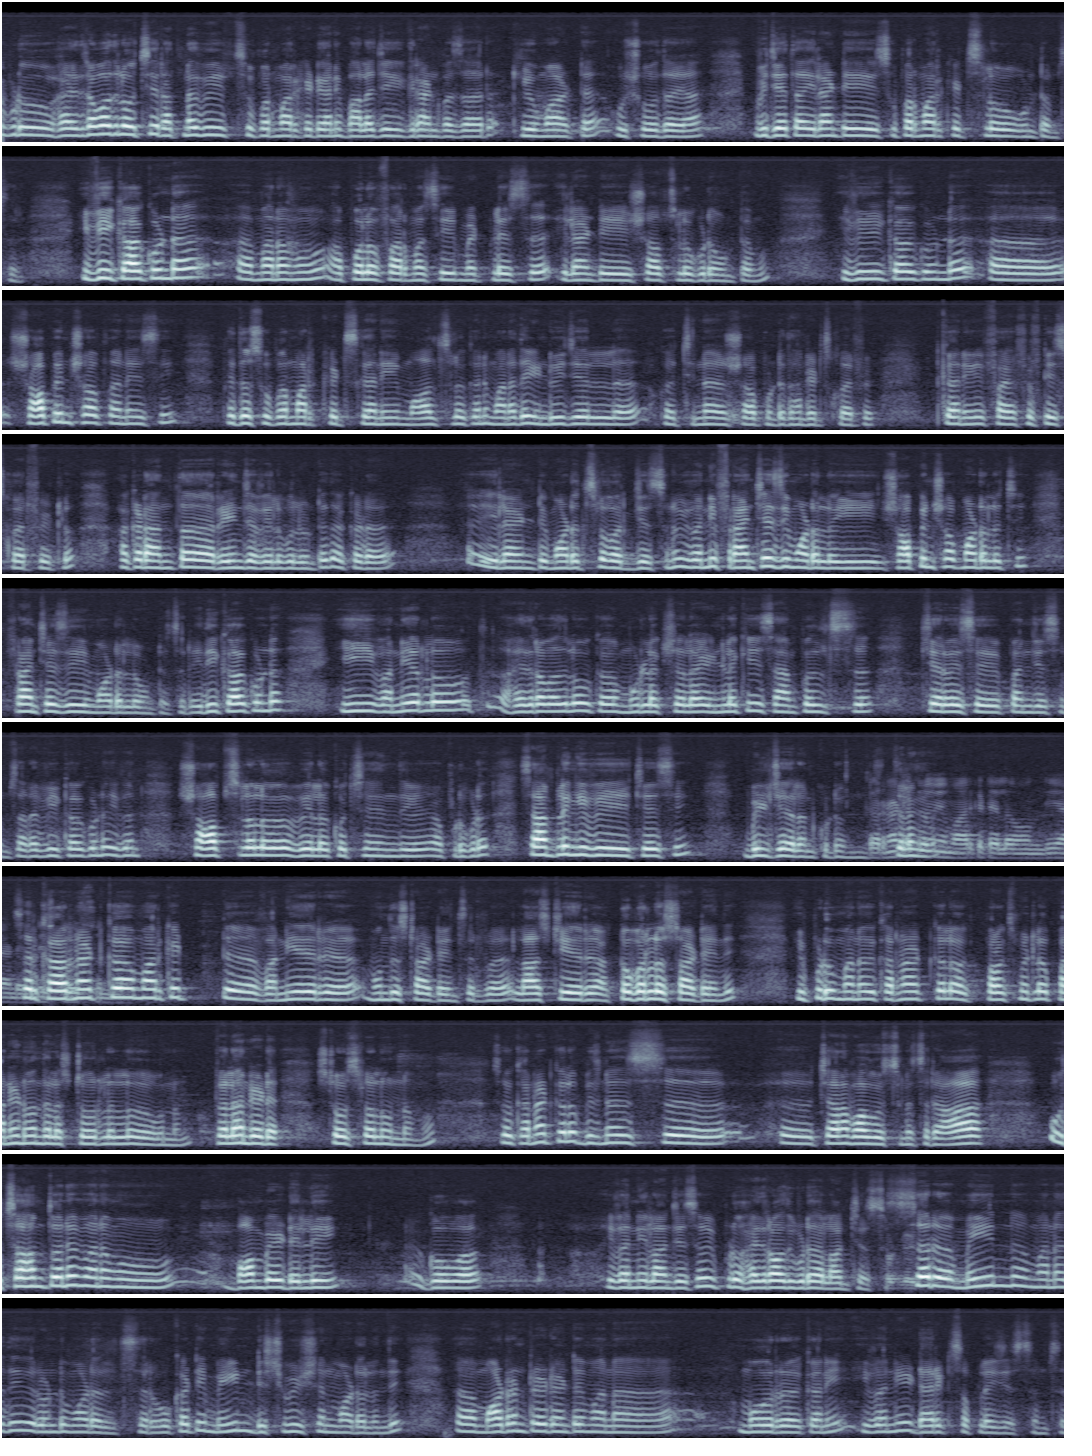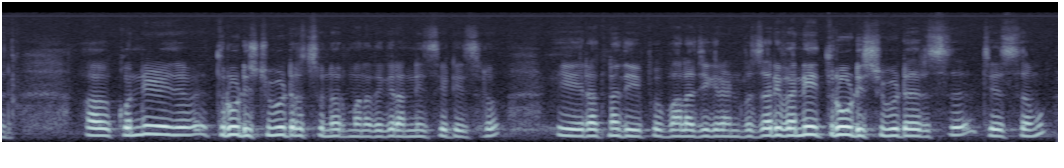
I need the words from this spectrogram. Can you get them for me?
ఇప్పుడు హైదరాబాద్లో వచ్చి రత్నవి సూపర్ మార్కెట్ కానీ Balaji grand bazaar Q mart Ushodaya Vijetha ఇలాంటి సూపర్ మార్కెట్స్లో ఉంటాం సార్. ఇవి కాకుండా మనము అపోలో ఫార్మసీ మెడ్ ప్లేస్ ఇలాంటి షాప్స్లో కూడా ఉంటాము. ఇవి కాకుండా షాప్ ఇన్ షాప్ అనేసి పెద్ద సూపర్ మార్కెట్స్ కానీ మాల్స్లో కానీ మనదే ఇండివిజువల్ ఒక చిన్న షాప్ ఉంటుంది హండ్రెడ్ స్క్వేర్ ఫీట్ కానీ ఫైవ్ ఫిఫ్టీ స్క్వేర్ ఫీట్లో అక్కడ అంత రేంజ్ అవైలబుల్ ఉంటుంది. అక్కడ ఇలాంటి మోడల్స్లో వర్క్ చేస్తున్నాం. ఇవన్నీ ఫ్రాంచైజీ మోడల్ ఈ షాప్ ఇన్ షాప్ మోడల్ వచ్చి ఫ్రాంచైజీ మోడల్లో ఉంటుంది సార్. ఇది కాకుండా ఈ వన్ ఇయర్లో హైదరాబాద్లో ఒక మూడు లక్షల ఇండ్లకి శాంపిల్స్ చేరవేసే పని చేస్తాం సార్. అవి కాకుండా ఈవెన్ షాప్స్లలో వీళ్ళకి వచ్చింది అప్పుడు కూడా శాంప్లింగ్ ఇవి చేసి బిల్డ్ చేయాలనుకుంటాం. తెలంగాణ కర్ణాటక మార్కెట్ ఎలా ఉంది? And sir Karnataka market one year ముందు స్టార్ట్ అయింది సార్. లాస్ట్ ఇయర్ అక్టోబర్లో స్టార్ట్ అయింది. ఇప్పుడు మన కర్ణాటకలో అప్రాక్సిమేట్లో పన్నెండు వందల స్టోర్లలో ఉన్నాం. ట్వెల్వ్ హండ్రెడ్ స్టోర్స్లలో ఉన్నాము. సో కర్ణాటకలో బిజినెస్ చాలా బాగా వస్తుంది సార్. ఆ ఉత్సాహంతోనే మనము బాంబే ఢిల్లీ గోవా ఇవన్నీ లాంచ్ చేసాం. ఇప్పుడు హైదరాబాద్ కూడా లాంచ్ చేస్తాం. సార్ మెయిన్ మనది రెండు మోడల్స్ సార్. ఒకటి మెయిన్ డిస్ట్రిబ్యూషన్ మోడల్ ఉంది. మోడర్న్ ట్రేడ్ అంటే మన మోర్ కానీ ఇవన్నీ డైరెక్ట్ సప్లై చేస్తాం సార్. కొన్ని త్రూ డిస్ట్రిబ్యూటర్స్ ఉన్నారు మన దగ్గర అన్ని సిటీస్లో. ఈ రత్నదీప్ బాలాజీ గ్రాండ్ బజార్ ఇవన్నీ త్రూ డిస్ట్రిబ్యూటర్స్ చేస్తాము.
